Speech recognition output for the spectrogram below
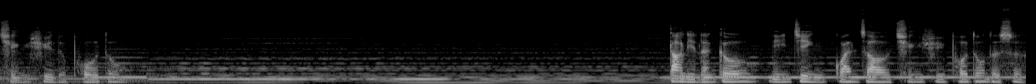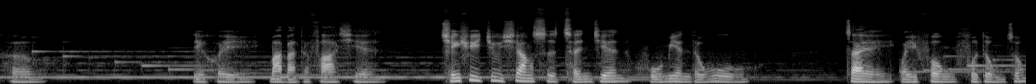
情绪的波动。当你能够宁静关照情绪波动的时候，你会慢慢的发现，情绪就像是晨间湖面的雾，在微风浮动中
